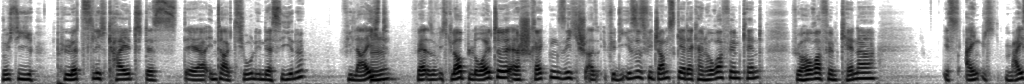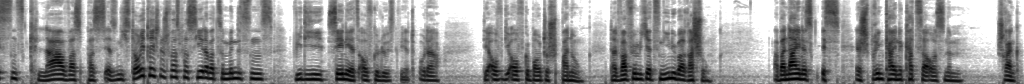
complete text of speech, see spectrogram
durch die Plötzlichkeit des, der Interaktion in der Szene, vielleicht. Mhm. Also ich glaube, Leute erschrecken sich, also für die ist es wie Jumpscare, der keinen Horrorfilm kennt. Für Horrorfilmkenner ist eigentlich meistens klar, was passiert. Also nicht storytechnisch, was passiert, aber zumindest wie die Szene jetzt aufgelöst wird. Oder die, auf, die aufgebaute Spannung. Das war für mich jetzt nie eine Überraschung. Aber nein, es, es, es springt keine Katze aus einem Schrank.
